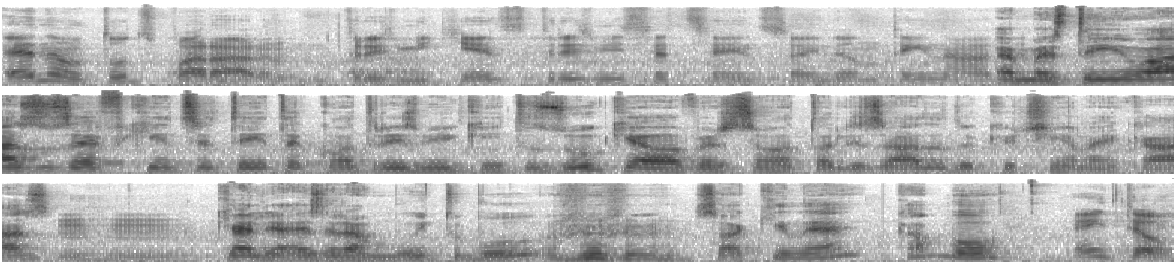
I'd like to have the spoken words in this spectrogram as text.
É, não, todos pararam. No 3500 e 3700, ainda não tem nada. É, mas tem o Asus F570 com a 3500U, que é a versão atualizada do que eu tinha lá em casa. Uhum. Que, aliás, era muito boa. Só que, né, acabou. É, então.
